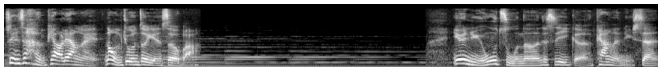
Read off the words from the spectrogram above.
这颜色很漂亮哎，那我们就用这个颜色吧。因为女巫组呢，就是一个漂亮的女生，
